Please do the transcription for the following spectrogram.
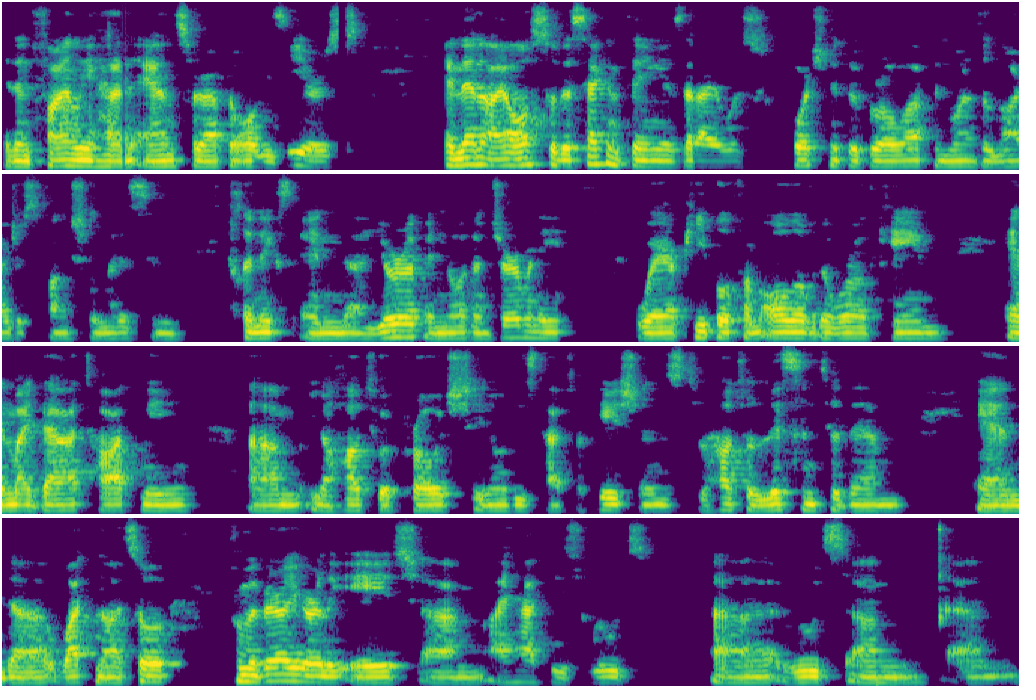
and then finally had an answer after all these years. And then I also, the second thing is that I was fortunate to grow up in one of the largest functional medicine clinics in uh, Europe, in northern Germany, where people from all over the world came. And my dad taught me, um, you know, how to approach, you know, these types of patients, to how to listen to them, and uh, whatnot. So from a very early age, um, I had these roots uh, roots. Um, um,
